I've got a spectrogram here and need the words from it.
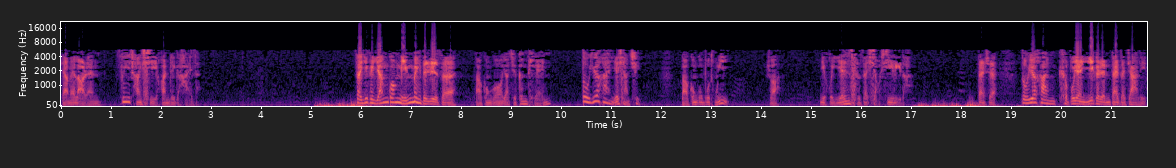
两位老人非常喜欢这个孩子。在一个阳光明媚的日子，老公公要去耕田，窦约翰也想去。老公公不同意，说：“你会淹死在小溪里的。”但是杜约翰可不愿一个人待在家里。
